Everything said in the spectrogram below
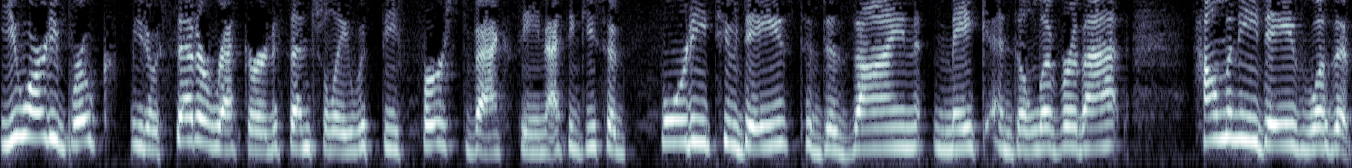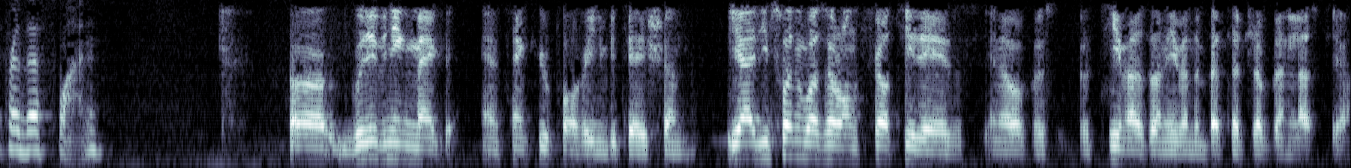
You already broke, you know, set a record essentially with the first vaccine. I think you said 42 days to design, make, and deliver that. How many days was it for this one? Uh, good evening, Meg, and thank you for the invitation. Yeah, this one was around 30 days. You know, the, the team has done even a better job than last year.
